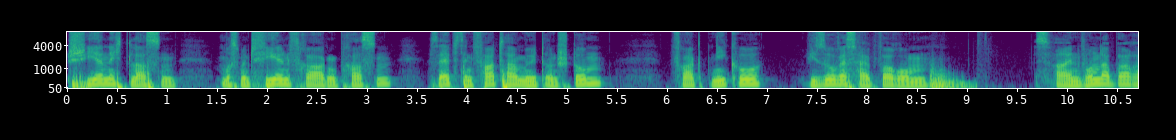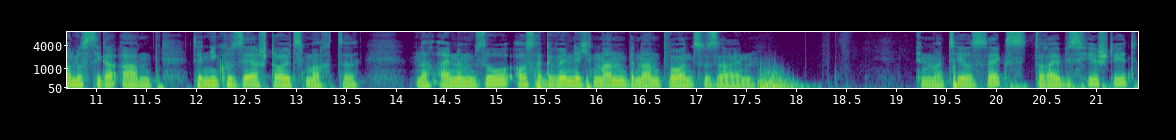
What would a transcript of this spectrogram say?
schier nicht lassen, muss mit vielen Fragen prassen, selbst den Vater müd und stumm, fragt Nico, wieso, weshalb, warum. Es war ein wunderbarer, lustiger Abend, der Nico sehr stolz machte, nach einem so außergewöhnlichen Mann benannt worden zu sein. In Matthäus 6, 3 bis 4 steht,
